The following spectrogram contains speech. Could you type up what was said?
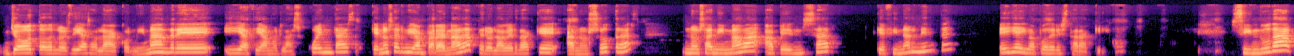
yo todos los días hablaba con mi madre y hacíamos las cuentas que no servían para nada, pero la verdad que a nosotras nos animaba a pensar que finalmente ella iba a poder estar aquí. Sin duda,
